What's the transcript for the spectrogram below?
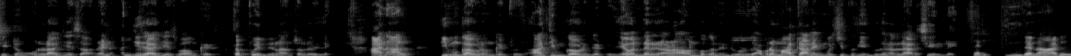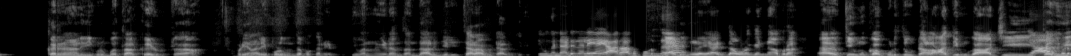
சீட்டும் ஒரு ராஜ்யசபா ரெண்டு அஞ்சு ராஜ்யசபாவும் கேள். தப்பு என்று நான் சொல்லவில்லை. ஆனால் திமுகவிடம் கேட்பது அதிமுகவிடம் கேட்பது எவன் தருகிறானோ அவன் பக்கம் நின்று கொள்வது அப்புறம் மாற்றானை விமர்சிப்பது என்பது நல்ல அரசியல் இல்லை. சரி. இந்த நாடு கருணாநிதி குடும்பத்தால் கேள்விட்டதா அப்படியானால் எப்பொழுதும் இந்த பக்கம் நில். இவன் இடம் தந்தாலும் சரி தராவிட்டாலும் சரி. இவங்க நடுநிலையா யாராவது கொடுங்க. நடுநிலையா இருந்தா உனக்கு என்ன அப்புறம் திமுக கொடுத்து விட்டால் அதிமுக ஆட்சி தகுதி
